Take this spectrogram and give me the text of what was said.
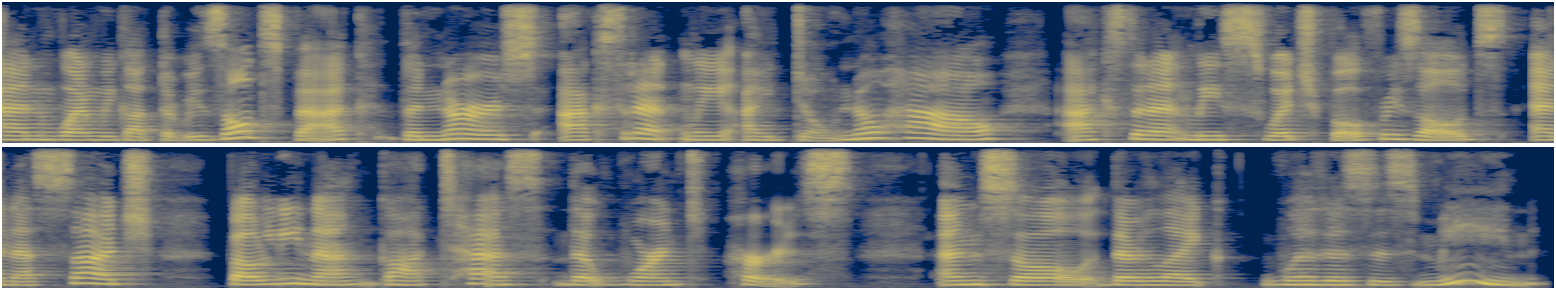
And when we got the results back, the nurse accidentally, I don't know how, accidentally switched both results. And as such, Paulina got tests that weren't hers. And so they're like, what does this mean?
